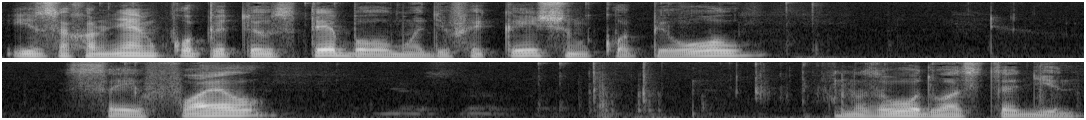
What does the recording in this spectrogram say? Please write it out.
И сохраняем copy to stable modification, copy all. Save file. Назову 21.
